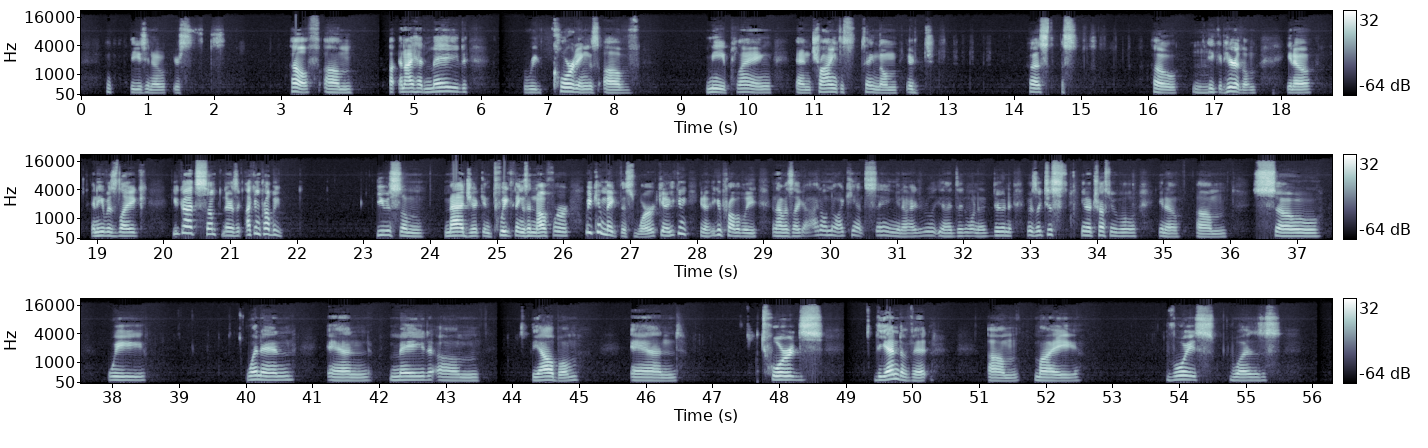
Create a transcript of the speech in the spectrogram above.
these, you know, yourself." Um, uh, and I had made recordings of me playing and trying to sing them, you know, just so Mhm. he could hear them, you know. And he was like, "You got something there." I like, "I can probably use some magic and tweak things enough where we can make this work. You know, you can, you know, you can probably." And I was like, "I don't know, I can't sing. You know, I really, you know, I didn't want to do it." It was like, "Just, you know, trust me. We'll, you know." Um, so we went in and made um, the album, and towards the end of it, um, my voice was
